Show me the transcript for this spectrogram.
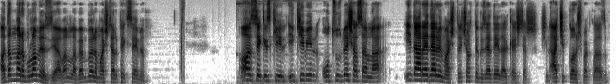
adamları bulamıyoruz ya. Valla ben böyle maçları pek sevmiyorum. 18 kill 2035 hasarla idare eder bir maçtı. Çok da güzel değildi arkadaşlar. Şimdi açık konuşmak lazım.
